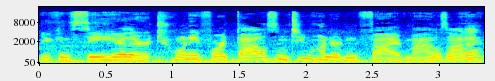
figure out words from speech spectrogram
You can see here there are 24,205 miles on it.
